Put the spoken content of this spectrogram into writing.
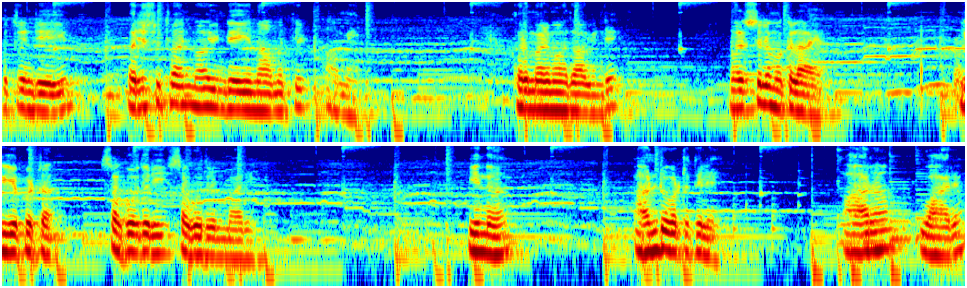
പുത്രന്റെയും പരിശുദ്ധാത്മാവിന്റെയും നാമത്തിൽ ആമേ കർമ്മൽ മാതാവിന്റെ വത്സല മക്കളായ പ്രിയപ്പെട്ട സഹോദരി സഹോദരന്മാരെ ഇന്ന് ആണ്ടുവട്ടത്തിലെ ആറാം വാരം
